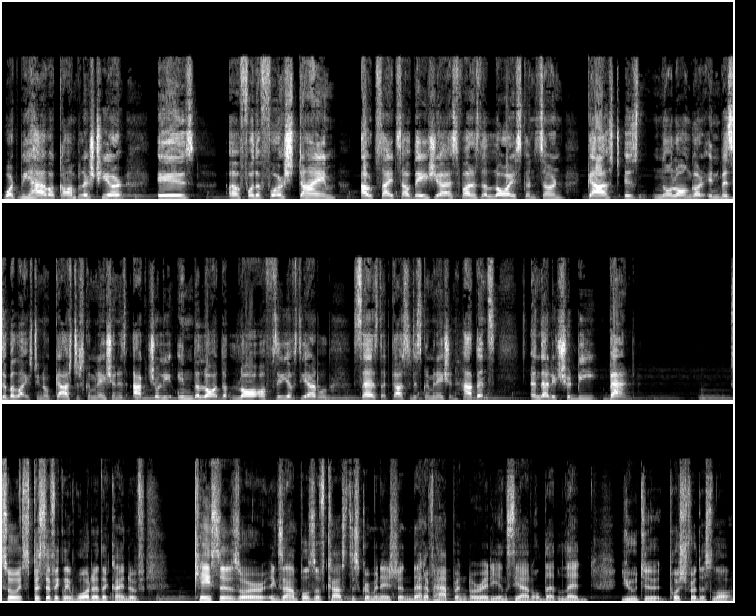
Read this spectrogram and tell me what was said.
What we have accomplished here is uh, for the first time outside South Asia, as far as the law is concerned, caste is no longer invisibilized. You know, caste discrimination is actually in the law. The law of City of Seattle says that caste discrimination happens and that it should be banned. So, specifically, what are the kind of cases or examples of caste discrimination that have happened already in Seattle that led you to push for this law?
